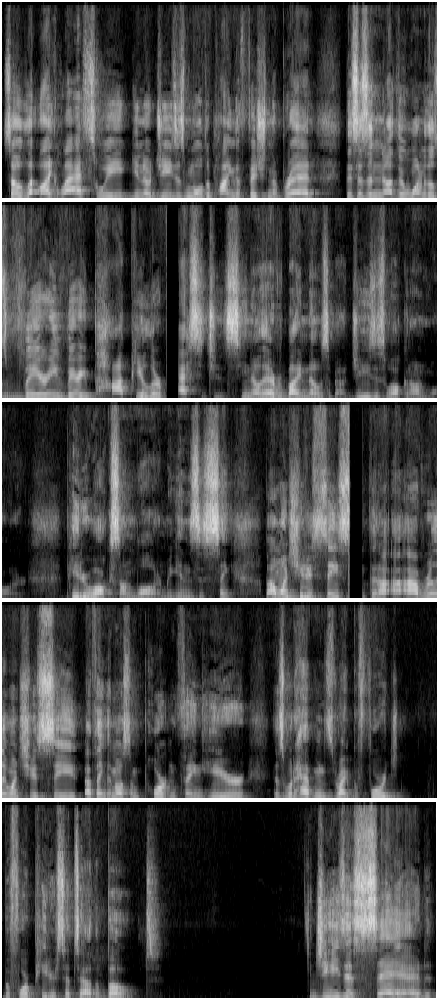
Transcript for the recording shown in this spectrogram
So, like last week, you know, Jesus multiplying the fish and the bread, this is another one of those very, very popular passages, you know, that everybody knows about. Jesus walking on water. Peter walks on water and begins to sink. But I want you to see something. I, I really want you to see, I think the most important thing here is what happens right before, before Peter steps out of the boat. Jesus said,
